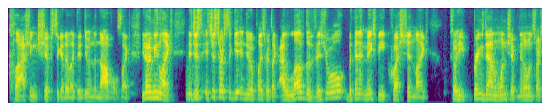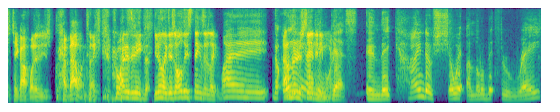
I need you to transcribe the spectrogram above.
clashing ships together like they do in the novels? Like, you know what I mean? Like it Mhm. just it just starts to get into a place where it's like I love the visual, but then it makes me question like so he brings down one ship and the other one starts to take off. Why doesn't he just grab that one? Like, or why doesn't he? You know, like there's all these things that are like, why? The I don't understand I anymore. Guess, and they kind of show it a little bit through Rey,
